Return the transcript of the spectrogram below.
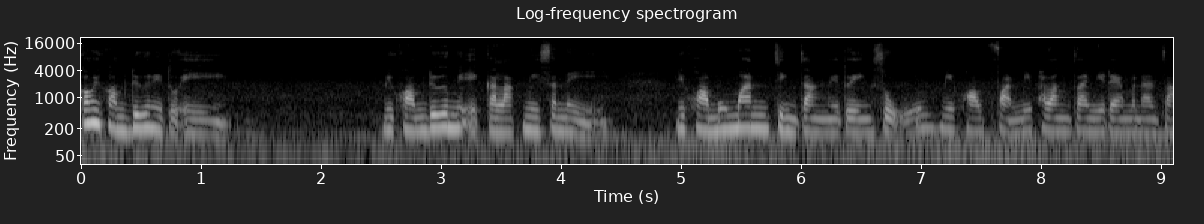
ก็มีความดื้อในตัวเอง มีความดื้อ มีเอกลักษณ์ มีเสน่ห์ มีความมุ่งมั่นจริงจังในตัวเองสูง มีความฝัน มีพลังใจ มีแรงบันดาลใจ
